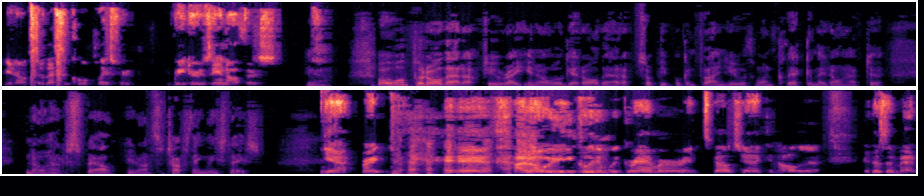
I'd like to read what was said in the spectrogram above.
you know, so that's a cool place for readers and authors. Yeah. Well, we'll put all that up too, right? You know, we'll get all that up so people can find you with one click and they don't have to know how to spell. You know, it's a tough thing these days. Yeah, right. I know, including with grammar and spell check and all of that. It doesn't matter.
